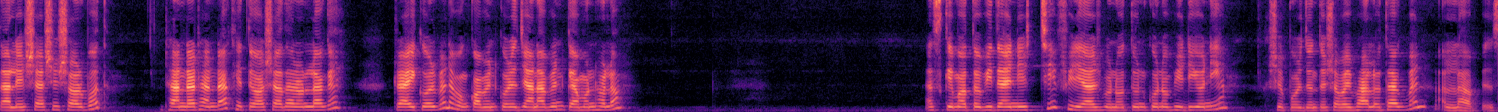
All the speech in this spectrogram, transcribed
তালের শ্বাসে শরবত। ঠান্ডা ঠান্ডা, খেতে অসাধারণ লাগে। ট্রাই করবেন এবং কমেন্ট করে জানাবেন কেমন হলো। আজকে মতো বিদায় নিচ্ছি, ফিরে আসব নতুন কোনো ভিডিও নিয়ে। সে পর্যন্ত সবাই ভালো থাকবেন, আল্লাহ হাফেজ।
